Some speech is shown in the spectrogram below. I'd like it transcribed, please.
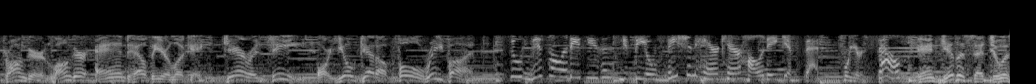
stronger, longer, and healthier looking. Guaranteed, or you'll get a full refund. So this holiday season, get the Ovation Hair Care Holiday Gift Set for yourself And give a set to a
